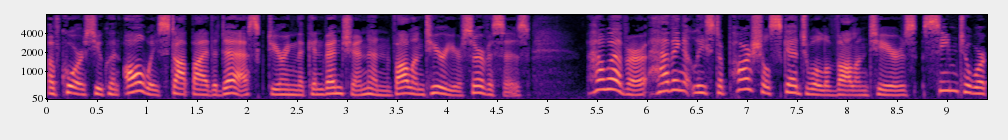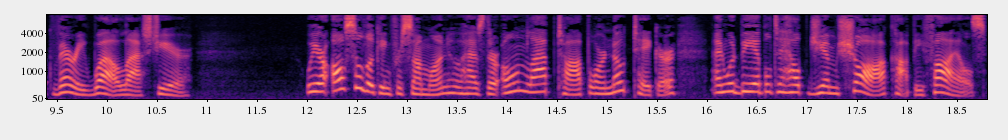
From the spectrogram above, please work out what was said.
Of course, you can always stop by the desk during the convention and volunteer your services. However, having at least a partial schedule of volunteers seemed to work very well last year. We are also looking for someone who has their own laptop or note taker and would be able to help Jim Shaw copy files.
